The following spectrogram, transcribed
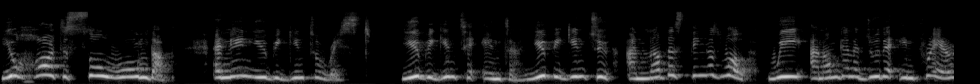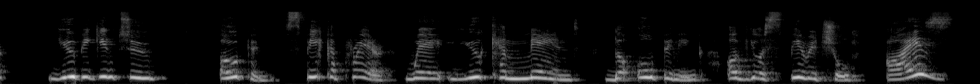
your heart is so warmed up. And then you begin to rest. You begin to enter. You begin to, another thing as well. We, and I'm going to do that in prayer, you begin to open, speak a prayer where you command the opening of your spiritual eyes,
